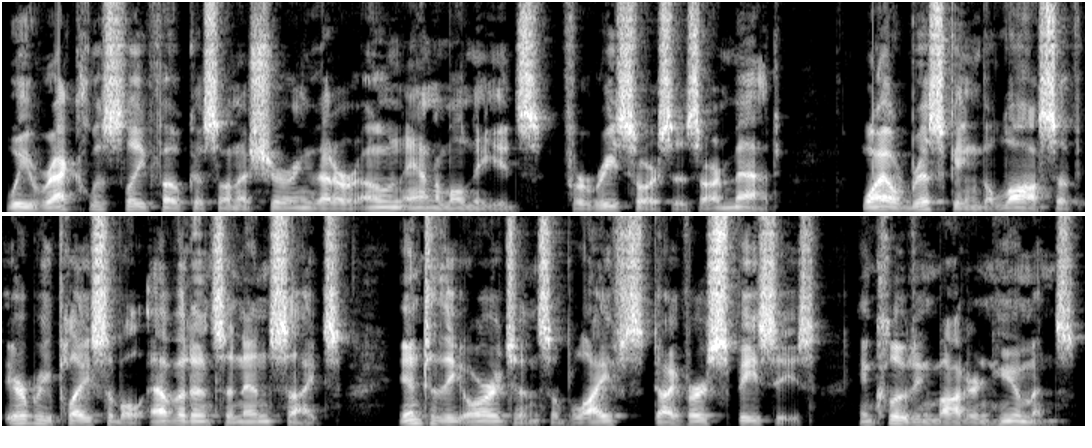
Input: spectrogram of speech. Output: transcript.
we recklessly focus on assuring that our own animal needs for resources are met, while risking the loss of irreplaceable evidence and insights into the origins of life's diverse species including modern humans.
